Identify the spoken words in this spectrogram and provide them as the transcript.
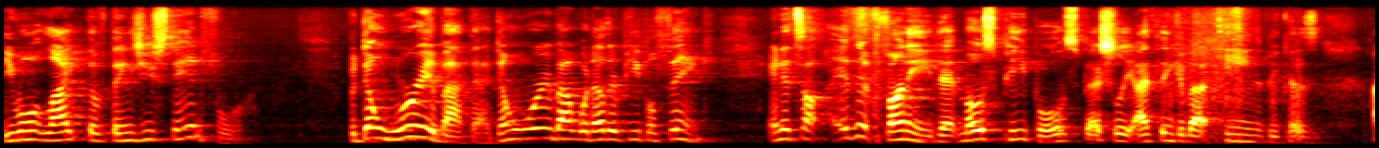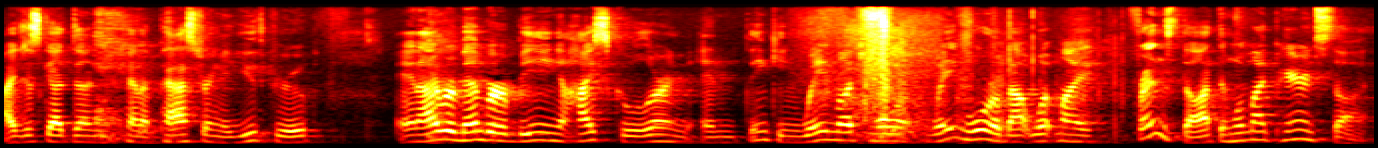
he won't like the things you stand for. But don't worry about that. Don't worry about what other people think. And it's isn't it funny that most people, especially I think about teens because I just got done kind of pastoring a youth group, and I remember being a high schooler and, and thinking way much more way more about what my friends thought than what my parents thought.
